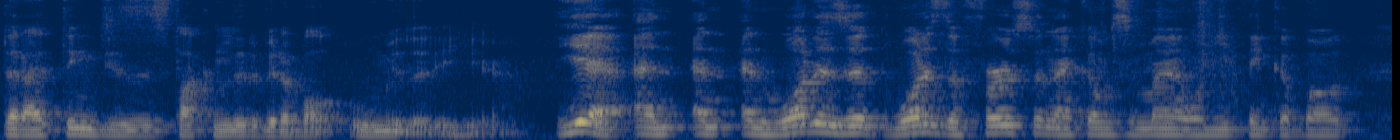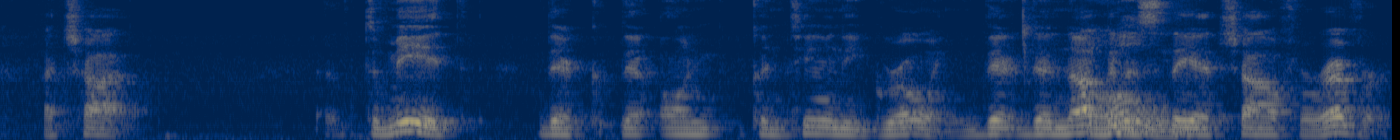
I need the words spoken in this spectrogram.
that I think Jesus is talking a little bit about humility here. Yeah, and, and and what is it? What is the first thing that comes to mind when you think about a child? To me, it, they're they're on continually growing. They're they're not going Oh. to stay a child forever.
